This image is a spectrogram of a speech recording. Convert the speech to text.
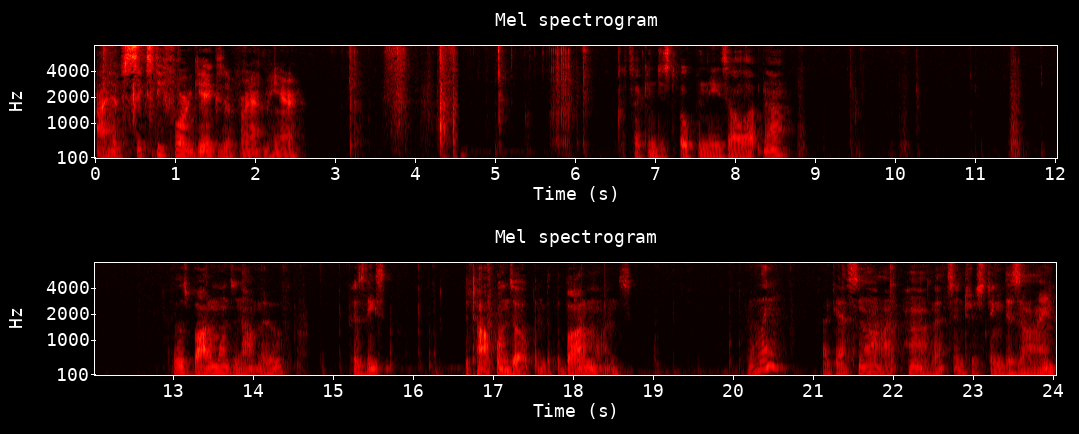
I have 64 gigs of RAM here. So I can just open these all up now. those bottom ones do not move? Because these, the top one's open, but the bottom ones. Really? I guess not. Huh, that's interesting design.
